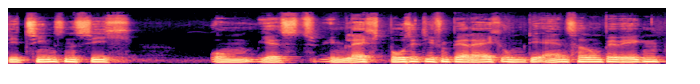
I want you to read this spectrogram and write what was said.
die Zinsen sich um jetzt im leicht positiven Bereich um die 1 herum bewegen,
